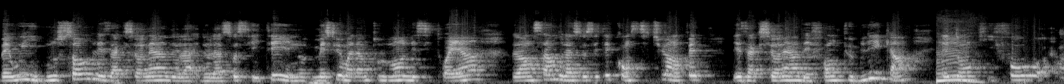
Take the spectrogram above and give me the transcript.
ben oui nous sommes les actionnaires de la de la société et nous, messieurs madame tout le monde les citoyens l'ensemble de la société constitue en fait les actionnaires des fonds publics. Hein. Et hmm. donc, il faut, euh,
